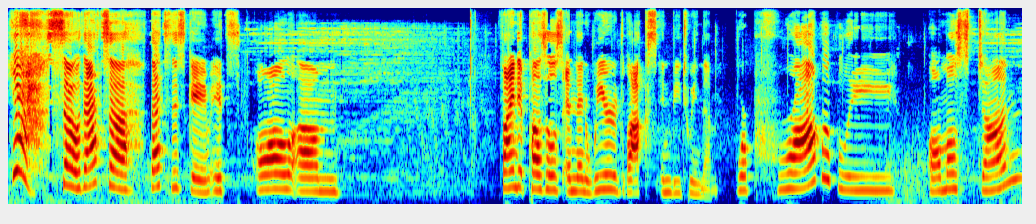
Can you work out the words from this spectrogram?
Yeah, so that's uh that's this game. It's all um find it puzzles and then weird locks in between them. We're probably almost done.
